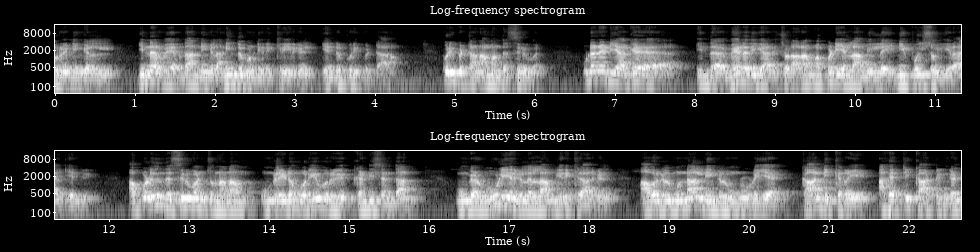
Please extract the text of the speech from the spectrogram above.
ஒரு நீங்கள் இன்னர்வேர் தான் நீங்கள் அணிந்து கொண்டிருக்கிறீர்கள் என்று குறிப்பிட்டாராம். குறிப்பிட்டானாம் அந்த சிறுவன். உடனடியாக இந்த மேலதிகாரி சொன்னாராம் அப்படியெல்லாம் இல்லை நீ பொய் சொல்கிறாய் என்று. அப்பொழுது இந்த சிறுவன் சொன்னானாம் உங்களிடம் ஒரே ஒரு கண்டிஷன் தான். உங்கள் ஊழியர்கள் எல்லாம் இருக்கிறார்கள். அவர்கள் முன்னால் நீங்கள் உங்களுடைய கால் நிக்கரை அகற்றி காட்டுங்கள்.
